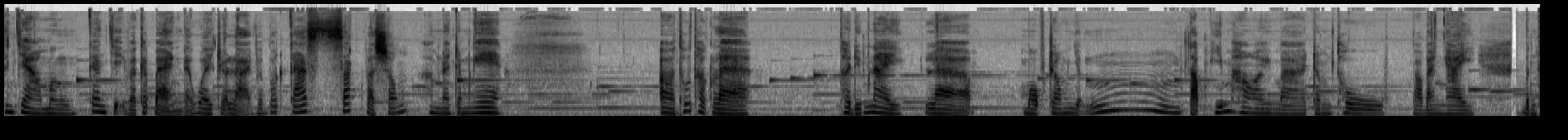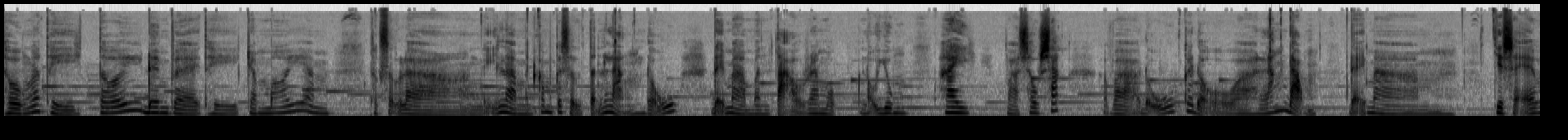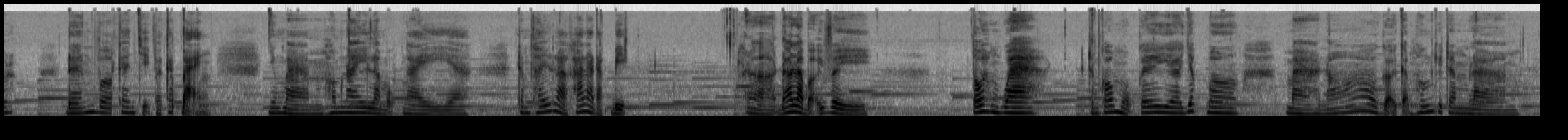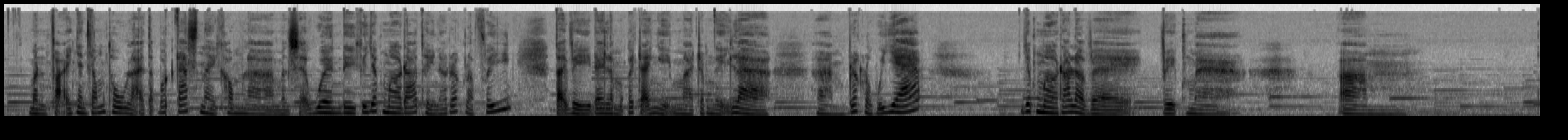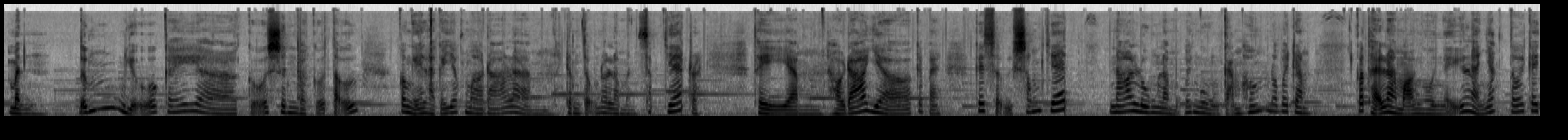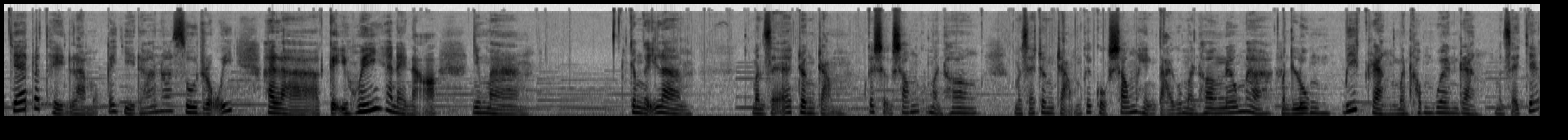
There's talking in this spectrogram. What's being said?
Xin chào mừng các anh chị và các bạn đã quay trở lại với podcast Sách và Sống hôm nay Trâm nghe. À, thú thật là thời điểm này là một trong những tập hiếm hoi mà Trâm thu vào ban ngày. Bình thường thì tới đêm về thì Trâm mới thật sự là nghĩ là mình có một cái sự tĩnh lặng đủ để mà mình tạo ra một nội dung hay và sâu sắc và đủ cái độ à, lắng động để mà chia sẻ đến với các anh chị và các bạn. Nhưng mà hôm nay là một ngày à, trông trâm thấy là khá là đặc biệt. À, đó là bởi vì tối hôm qua trâm có một cái giấc mơ mà nó gợi cảm hứng cho trâm là mình phải nhanh chóng thu lại tập podcast này không là mình sẽ quên đi cái giấc mơ đó thì nó rất là phí. Tại vì đây là một cái trải nghiệm mà trâm nghĩ là à, rất là quý giá. Giấc mơ đó là về việc mà um, mình đứng giữa cái uh, cửa sinh và cửa tử. Có nghĩa là cái giấc mơ đó là trong tưởng đâu là mình sắp chết rồi. Thì um, hồi đó giờ các bạn cái sự sống chết nó luôn là một cái nguồn cảm hứng đối với trâm. Có thể là mọi người nghĩ là nhắc tới cái chết đó thì là một cái gì đó nó xui rủi hay là kỵ húy hay này nọ. Nhưng mà trâm nghĩ là mình sẽ trân trọng cái sự sống của mình hơn. Mình sẽ trân trọng cái cuộc sống hiện tại của mình hơn nếu mà mình luôn biết rằng mình không quên rằng mình sẽ chết.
